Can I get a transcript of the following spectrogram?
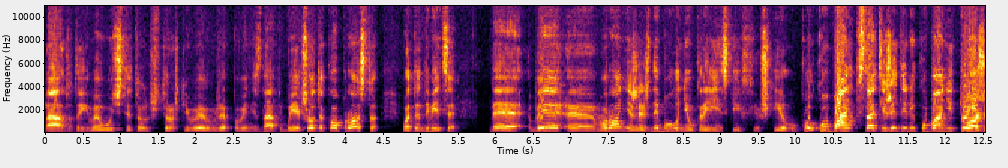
А, то так ви учите, то трошки ви вже повинні знати. Бо якщо тако просто, от дивіться, е, ви е, в Воронежі ж не було ні українських шкіл. Кубань, кстати, жителі Кубані теж.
